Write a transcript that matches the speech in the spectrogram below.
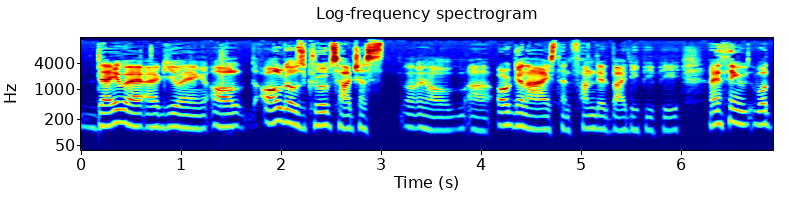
they were arguing all all those groups are just you know uh, organized and funded by DPP. And I think what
